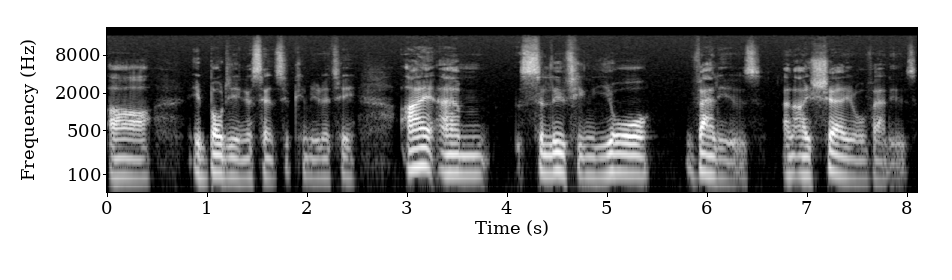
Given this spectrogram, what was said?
are embodying a sense of community. I am saluting your values and I share your values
